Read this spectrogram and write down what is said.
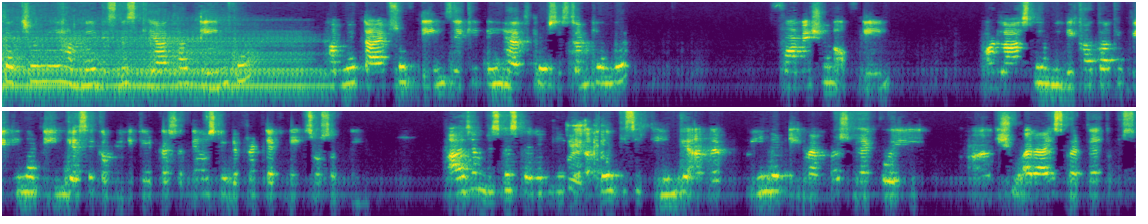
लेक्चर में हमने डिस्कस किया था टीम को। हमने टाइप्स ऑफ़ टीम्स देखी थी हेल्थ केयर सिस्टम के अंदर फॉर्मेशन ऑफ़ टीम और लास्टली हमने देखा था कि विद इन अ टीम कैसे कम्युनिकेट कर सकते हैं उसके डिफरेंट टेक्निक्स हो सकती हैं। आज हम डिस्कस करेंगे कि अगर किसी टीम के अंदर बिटवीन द टीम मेंबर्स है कोई इशू अराइज करता है तो उस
